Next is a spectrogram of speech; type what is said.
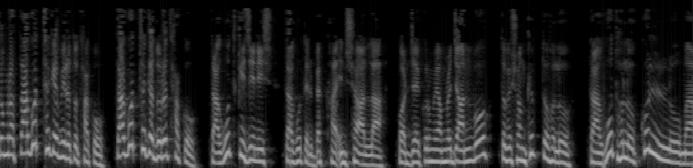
তোমরা তাগুত থেকে বিরত থাকো, তাগুত থেকে দূরে থাকো। তাগুত কি জিনিস? তাগুতের ব্যাখ্যা ইনশা আল্লাহ পর্যায়ক্রমে আমরা জানব, তবে সংক্ষিপ্ত হল, তাগুত হল কুল্লু মা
